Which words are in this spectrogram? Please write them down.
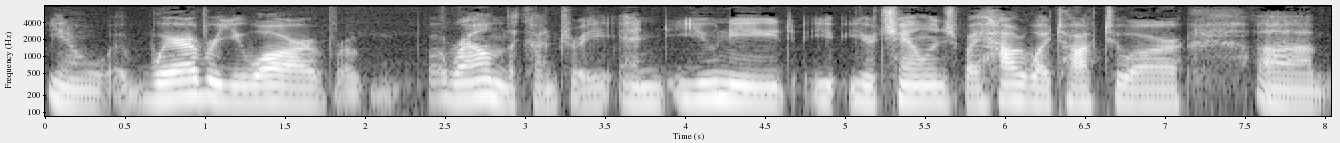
you know wherever you are around the country, and you need you- you're challenged by how do I talk to our um,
